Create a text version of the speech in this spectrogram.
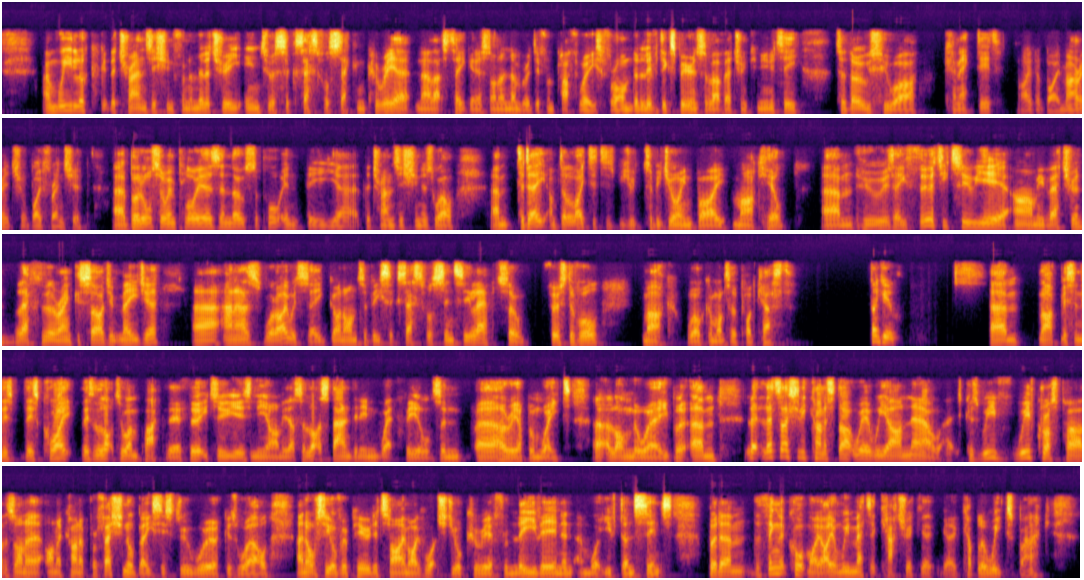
And we look at the transition from the military into a successful second career. Now, that's taken us on a number of different pathways from the lived experience of our veteran community to those who are connected either by marriage or by friendship, uh, but also employers and those supporting the uh, the transition as well. Um, today, I'm delighted to be, to be joined by Mark Hill, um, who is a 32 year Army veteran, left with the rank of Sergeant Major, uh, and has what I would say gone on to be successful since he left. So, first of all, Mark, welcome onto the podcast. Thank you. Um, Mark, listen, there's there's quite there's a lot to unpack there. 32 years in the army, that's a lot of standing in wet fields and uh, hurry up and wait uh, along the way. But um, let, us actually kind of start where we are now, because uh, we've we've crossed paths on a on a kind of professional basis through work as well, and obviously over a period of time, I've watched your career from leaving and, and what you've done since. But um, the thing that caught my eye, and we met at Catterick a, a couple of weeks back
